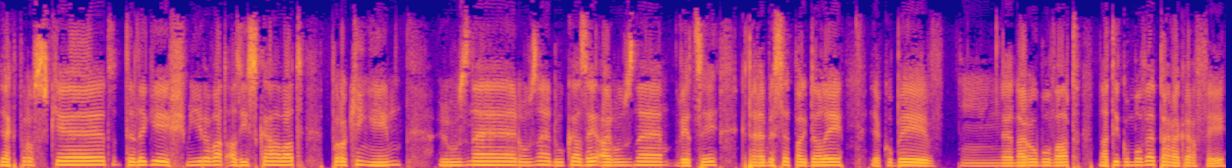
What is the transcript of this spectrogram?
jak prostě ty lidi šmírovat a získávat proti ním různé, různé důkazy a různé věci, které by se pak daly jakoby naroubovat na ty gumové paragrafy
